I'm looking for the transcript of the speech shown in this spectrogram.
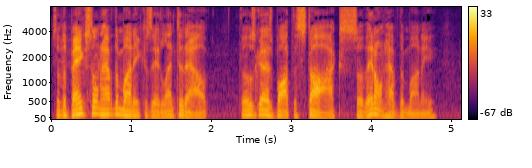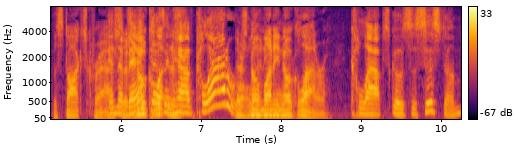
So the banks don't have the money because they lent it out. Those guys bought the stocks, so they don't have the money. The stocks crash. And the There's bank no colla- doesn't have collateral. There's no money, no collateral. Collapse goes the system,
